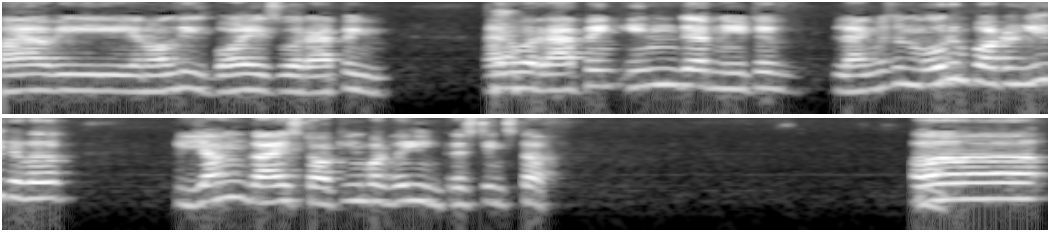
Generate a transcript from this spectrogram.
Mayavi, and all these boys were rapping and Yeah. were rapping in their native language, and more importantly, they were young guys talking about very interesting stuff. Uh,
